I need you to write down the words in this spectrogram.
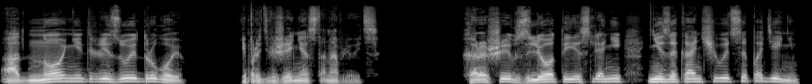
Одно нейтрализует другое, и продвижение останавливается. Хороши взлеты, если они не заканчиваются падением.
